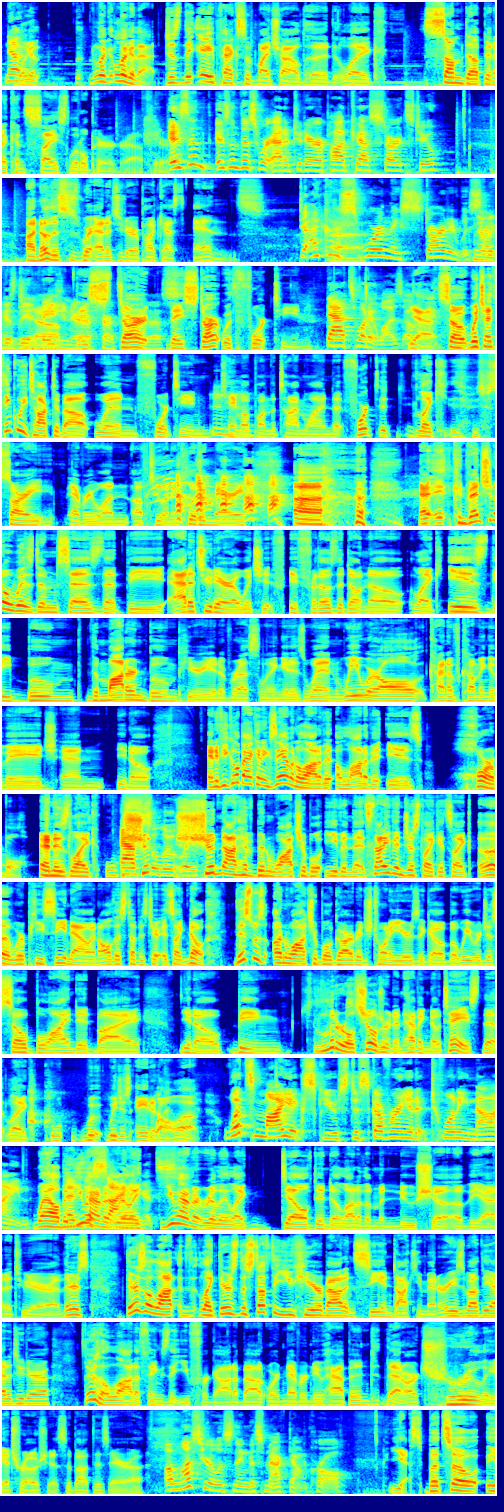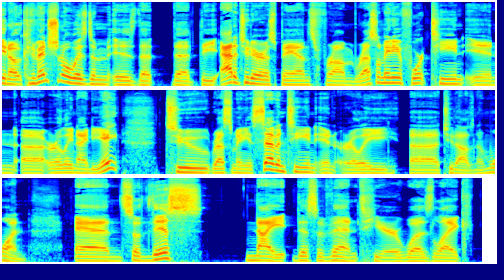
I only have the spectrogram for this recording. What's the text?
Now, look at look look at that! Just the apex of my childhood, like summed up in a concise little paragraph here. isn't isn't this where Attitude Era podcast starts too? uh, no, this is where Attitude Era podcast ends. D- I could have sworn they started with No, 17. because the No, invasion era they starts start after this. they start with fourteen. That's what it was. Okay. Yeah, so which I think we talked about when 14 Mm-hmm. came up on the timeline that four like sorry everyone up to and including Mary. Uh it, conventional wisdom says that the attitude era which if, if for those that don't know like is the boom the modern boom period of wrestling. It is when we were all kind of coming of age and, you know, and if you go back and examine a lot of it, a lot of it is horrible and is like should- Absolutely. should not have been watchable even then. It's not even just like it's like, uh, we're PC now and all this stuff is ter-. It's like, no, this was unwatchable garbage 20 years ago, but we were just so blinded by, you know, being literal children and having no taste that like uh, w- w- we just ate it all up. What's my excuse discovering it at 29? Well, but you haven't really it's- you haven't really like delved into a lot of the minutia of the Attitude Era. There's there's a lot like there's the stuff that you hear about and see in documentaries about the Attitude Era. There's a lot of things that you forgot about or never knew happened that are truly atrocious about this era. Unless you're listening to SmackDown Crawl. Yes, but so you know, conventional wisdom is that that the Attitude Era spans from WrestleMania 14 in uh, early '98 to WrestleMania 17 in early uh, 2001, and so this night, this event here was like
